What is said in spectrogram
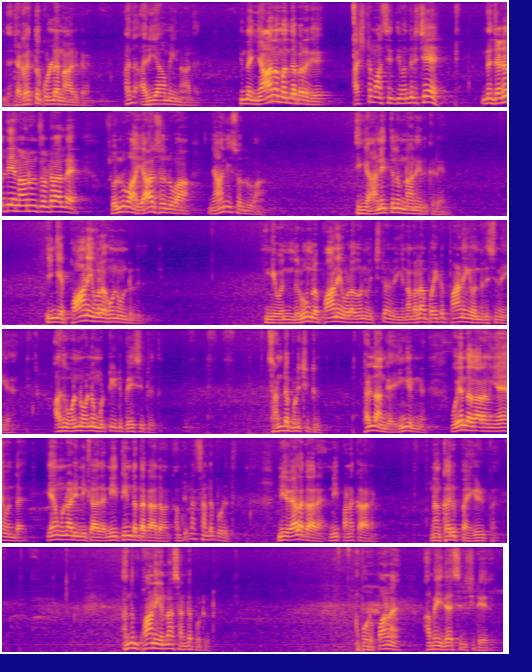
இந்த ஜகத்துக்குள்ளே நான் இருக்கிறேன். அது அறியாமையினால். இந்த ஞானம் வந்த பிறகு அஷ்டமா சித்தி வந்துடுச்சே. இந்த ஜகத்தே நானும் சொல்கிறாள்ல சொல்லுவான் யார் சொல்லுவான்? ஞானி சொல்லுவான். இங்கே அனைத்திலும் நான் இருக்கிறேன். இங்கே பானை உலகம்னு ஒன்று இருக்குது. இங்கே இந்த ரூமில் பானை உலகம்னு வச்சுட்டு வைங்க நம்மலாம் போயிட்டு பானைக்கு வந்துடுச்சுன்னு வைங்க. அது ஒன்று ஒன்று முட்டிக்கிட்டு பேசிகிட்டு இருக்குது சண்டை பிடிச்சிட்டு இருக்குது தள்ளாங்க அங்கே எங்கிருங்க உயர்ந்தகாரன் ஏன் வந்த? ஏன் முன்னாடி நிற்காத நீ தீண்டத்தக்காதவன். அப்படிலாம் சண்டை போடுது. நீ வேலைக்காரன் நீ பணக்காரன். நான் கருப்பேன் இழுப்பேன். அந்த பானைகள்லாம் சண்டை போட்டுக்கிட்டு அப்போ ஒரு பானை அமைதியாக சிரிச்சுட்டே இருக்கு.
